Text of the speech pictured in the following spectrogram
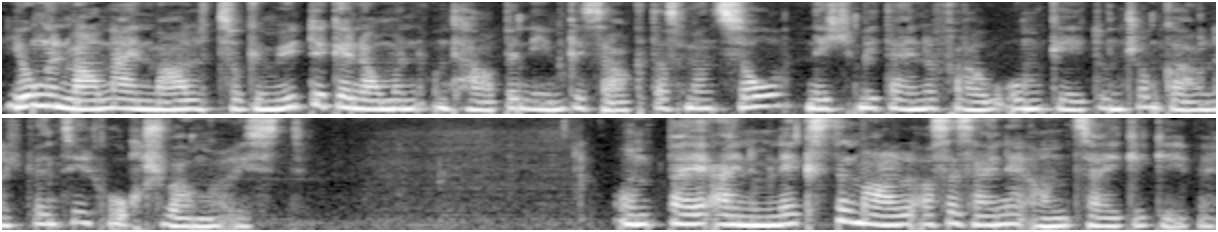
jungen Mann einmal zu Gemüte genommen und haben ihm gesagt, dass man so nicht mit einer Frau umgeht und schon gar nicht, wenn sie hochschwanger ist. Und bei einem nächsten Mal, als es eine Anzeige gebe.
